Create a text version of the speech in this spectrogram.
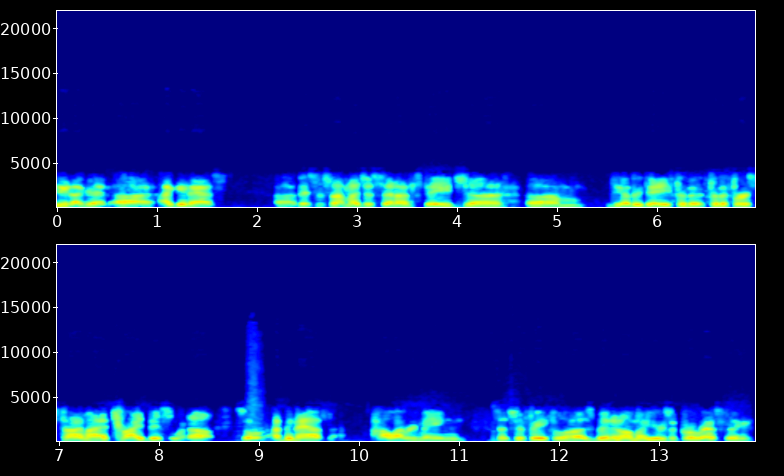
dude, I get uh, I get asked. Uh, this is something I just said on stage uh, um, the other day for the for the first time. I tried this one out. So I've been asked how I remain such a faithful husband in all my years of pro wrestling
